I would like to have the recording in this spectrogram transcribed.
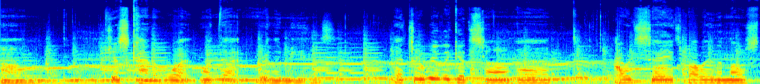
um, just kind of what, what that really means. It's a really good song. Uh, I would say it's probably the most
